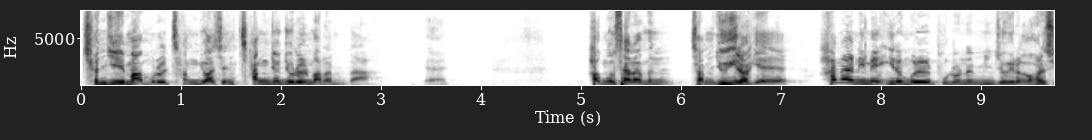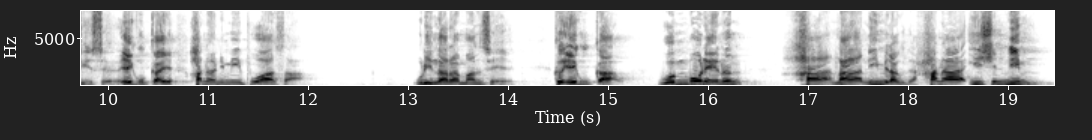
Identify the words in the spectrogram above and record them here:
천지 만물을 창조하신 창조주를 말합니다. 예. 한국 사람은 참 유일하게 하나님의 이름을 부르는 민족이라고 할 수 있어요. 애국가에 하나님이 보아사, 우리나라 만세. 그 애국가 원본에는 하나님이라고 돼요. 하나이신 님.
